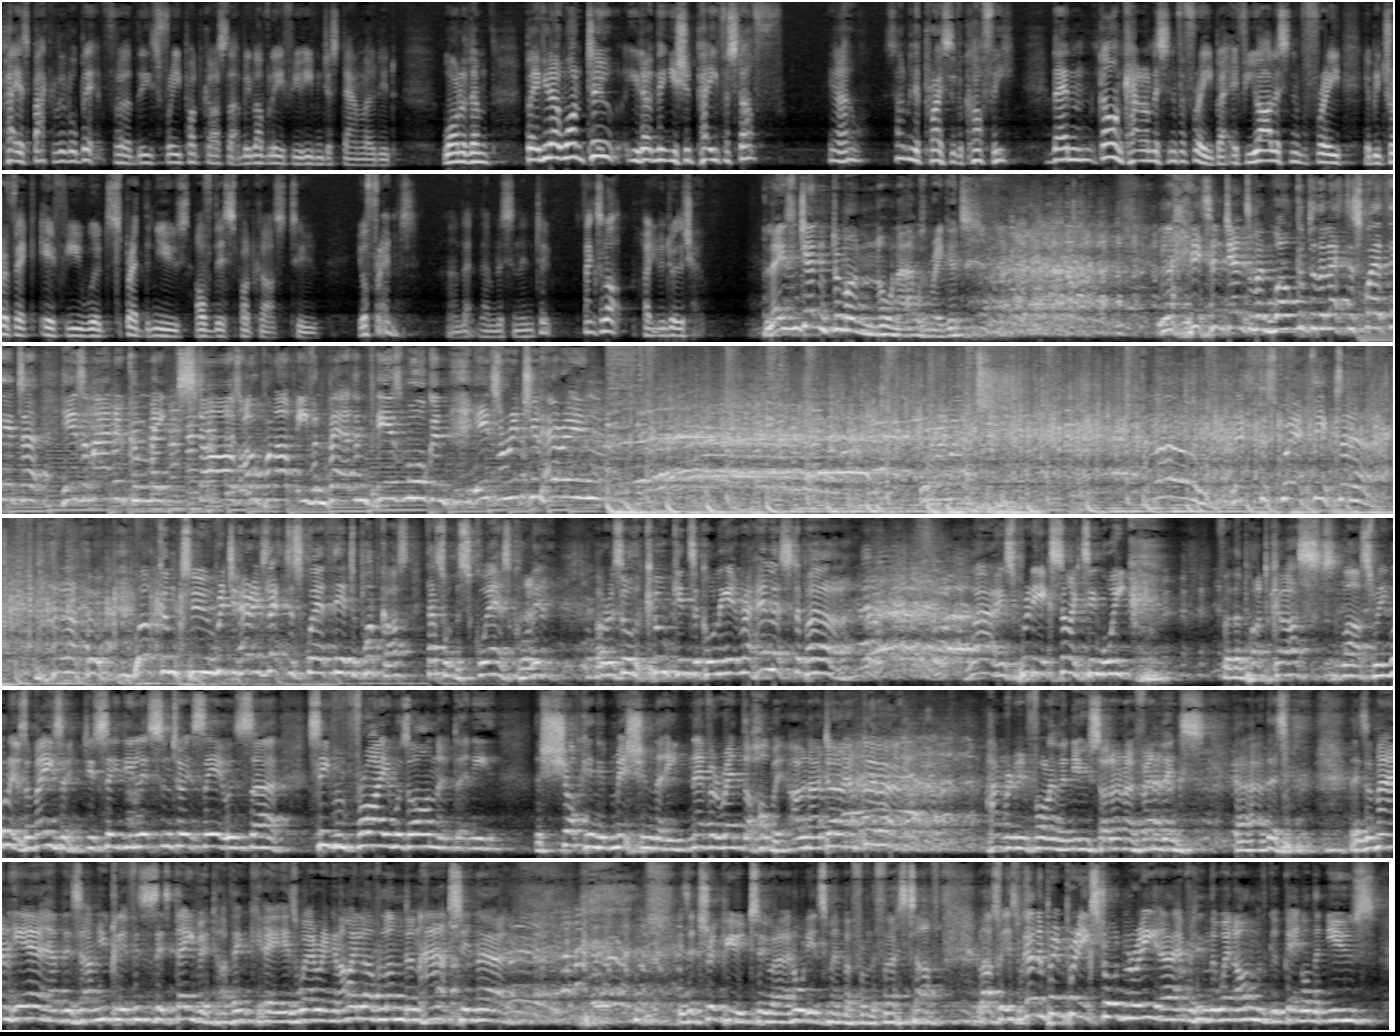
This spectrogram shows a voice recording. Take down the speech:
pay us back a little bit for these free podcasts, that would be lovely if you even just downloaded one of them. But if you don't want to, you don't think you should pay for stuff, you know, it's only the price of a coffee then go on, carry on listening for free. But if you are listening for free, it'd be terrific if you would spread the news of this podcast to your friends and let them listen in too. Thanks a lot. Hope you enjoy the show. Ladies and gentlemen, oh no, that wasn't very good. Ladies and gentlemen, welcome to the Leicester Square Theatre. Here's a man who can make stars open up even better than Piers Morgan. It's Richard Herring. Podcast. That's what the squares call it, or as all the cool kids are calling it, RHLSTP. Wow, it's a pretty exciting week for the podcast last week. Well, it was amazing. Did you see? Did you listen to it? See, it was uh, Stephen Fry was on, and he, the shocking admission that he'd never read The Hobbit. I mean, I don't. I've never I haven't really been following the news, so I don't know if anything's. Uh, there's, there's a man here, and there's our nuclear physicist David, I think, is wearing an I Love London hat in. Uh, is a tribute to uh, an audience member from the first half last week. It's going to be pretty extraordinary, uh, everything that went on, getting on the news.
